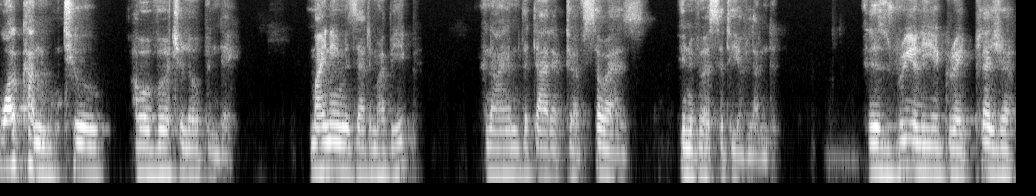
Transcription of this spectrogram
Welcome to our virtual open day. My name is Adam Habib, and I am the director of SOAS, University of London. It is really a great pleasure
